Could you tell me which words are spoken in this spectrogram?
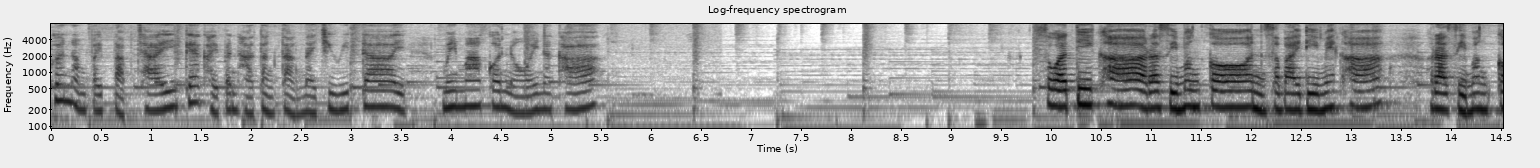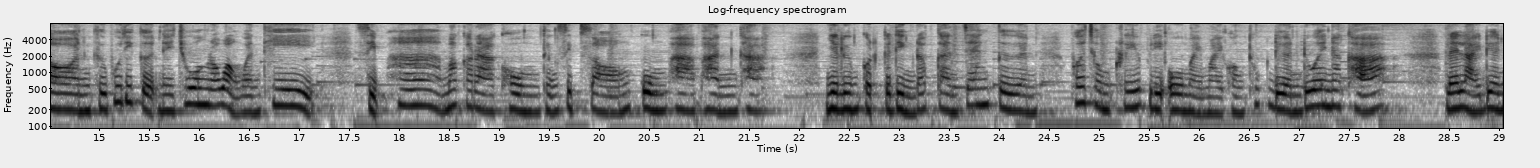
เพื่อนำไปปรับใช้แก้ไขปัญหาต่างๆ ในชีวิตได้ ไม่มากก็น้อยนะคะ สวัสดีค่ะ ราศีมังกร สบายดีไหมคะ ราศีมังกรคือผู้ที่เกิดในช่วงระหว่างวันที่ 15 มกราคมถึง 12 กุมภาพันธ์ค่ะ อย่าลืมกดกระดิ่งรับการแจ้งเตือน เพื่อชมคลิปวิดีโอใหม่ ๆ ของทุกเดือนด้วยนะคะ หลายๆ เดือน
